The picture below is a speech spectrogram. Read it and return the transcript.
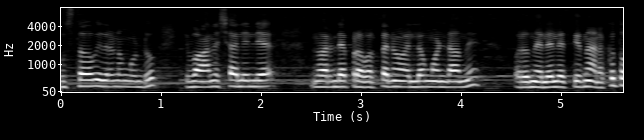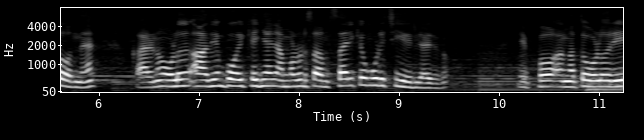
പുസ്തക വിതരണം കൊണ്ടും ഈ വായനശാലയിലെ എന്ന് പറയേണ്ട പ്രവർത്തനം എല്ലാം കൊണ്ടാണ് ഒരു നിലയിലെത്തിയെന്ന് എനിക്ക് തോന്നുന്നത് കാരണം ഓൾ ആദ്യം പോയി കഴിഞ്ഞാൽ നമ്മളോട് സംസാരിക്കാൻ കൂടി ചെയ്യില്ലായിരുന്നു. ഇപ്പോൾ അങ്ങനത്തെ ഓളൊരു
